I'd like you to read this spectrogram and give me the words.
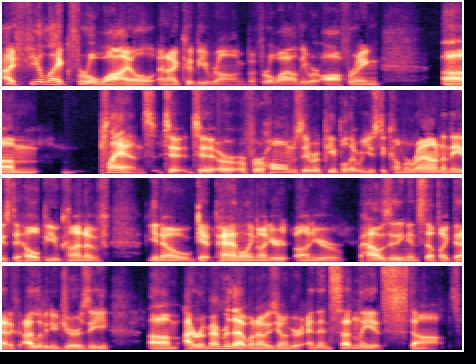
I feel like for a while, and I could be wrong, but for a while they were offering um, plans to to or, or for homes. There were people that were used to come around and they used to help you kind of, you know, get paneling on your on your housing and stuff like that. I live in New Jersey. Um, I remember that when I was younger, and then suddenly it stopped,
